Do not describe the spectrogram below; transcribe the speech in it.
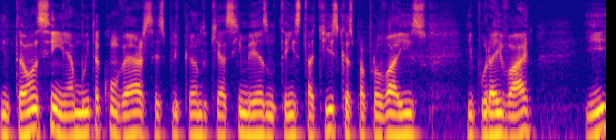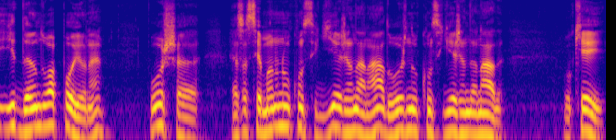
Então, assim, é muita conversa explicando que é assim mesmo, tem estatísticas para provar isso e por aí vai. E, e, dando o apoio, né? Poxa, essa semana não consegui agendar nada, hoje não consegui agendar nada. Ok,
